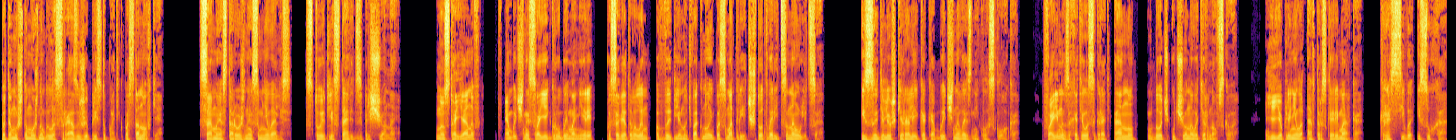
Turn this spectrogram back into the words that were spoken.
потому что можно было сразу же приступать к постановке. Самые осторожные сомневались, стоит ли ставить запрещенное. Но Стоянов в обычной своей грубой манере посоветовал им выглянуть в окно и посмотреть, что творится на улице. Из-за дележки ролей, как обычно, возникла склока. Фаина захотела сыграть Анну, дочь ученого Терновского. Ее пленила авторская ремарка «красиво и суха,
